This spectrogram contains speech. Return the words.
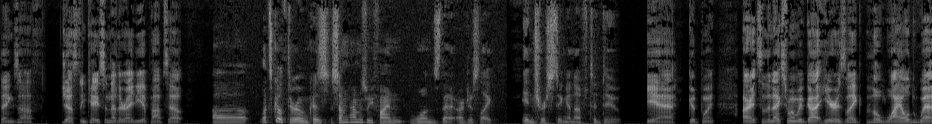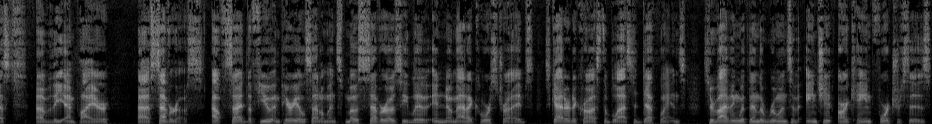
things off, just in case another idea pops out? Uh, let's go through them because sometimes we find ones that are just like interesting enough to do. Yeah, good point. All right, so the next one we've got here is like the Wild West of the Empire, uh, Severos. Outside the few imperial settlements, most Severosi live in nomadic horse tribes scattered across the blasted Deathlands, surviving within the ruins of ancient arcane fortresses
